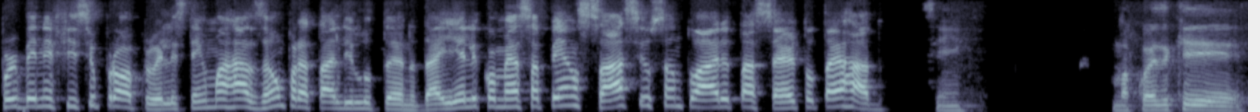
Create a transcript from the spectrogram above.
por benefício próprio, eles têm uma razão para estar tá ali lutando. Daí ele começa a pensar se o santuário tá certo ou tá errado. Sim. Uma coisa que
